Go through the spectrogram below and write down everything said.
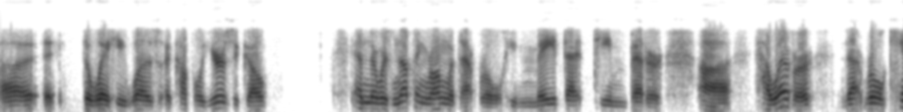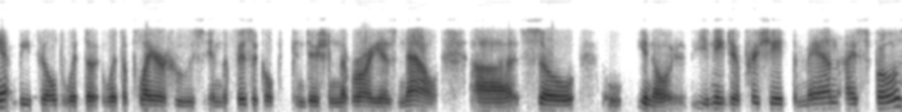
uh, the way he was a couple years ago. And there was nothing wrong with that role. He made that team better. Uh, however, that role can't be filled with the with a player who's in the physical condition that Roy is now. Uh, so, you know, you need to appreciate the man, I suppose,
